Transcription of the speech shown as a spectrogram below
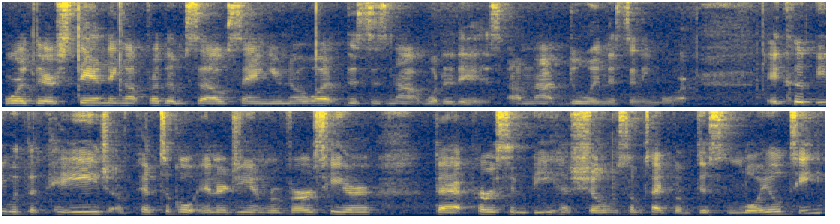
or they're standing up for themselves saying, you know what, this is not what it is. I'm not doing this anymore. It could be with the page of pentacle energy in reverse here that person B has shown some type of disloyalty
